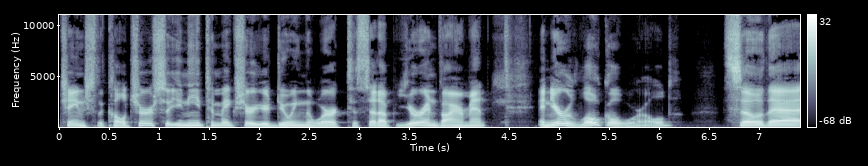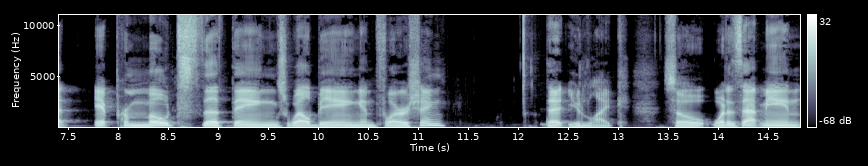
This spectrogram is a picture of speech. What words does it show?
change the culture. So you need to make sure you're doing the work to set up your environment and your local world so that it promotes the things well-being and flourishing that you like so what does that mean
